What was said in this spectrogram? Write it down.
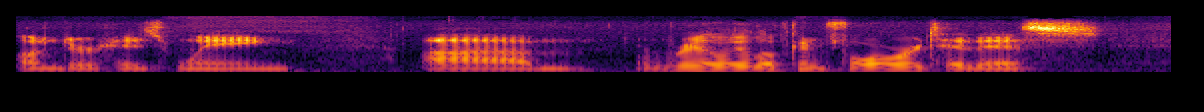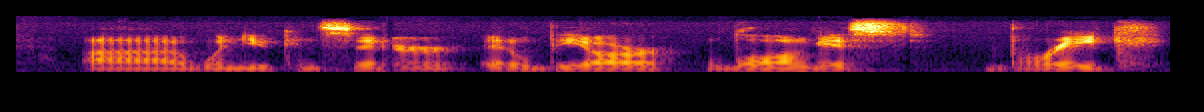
under his wing. Um, really looking forward to this. Uh, when you consider it'll be our longest break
